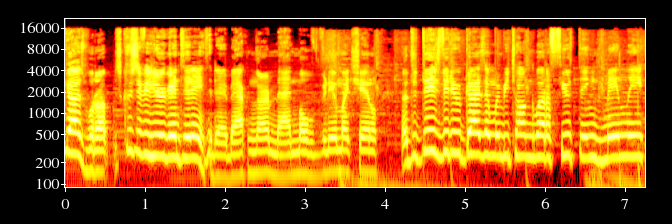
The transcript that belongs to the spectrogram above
Guys, what up? It's Chris here again today. Today, back with another Madden Mobile video on my channel. Now, today's video, guys, I'm going to be talking about a few things, mainly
